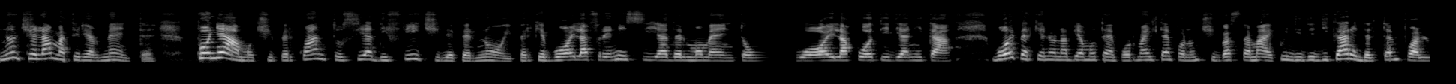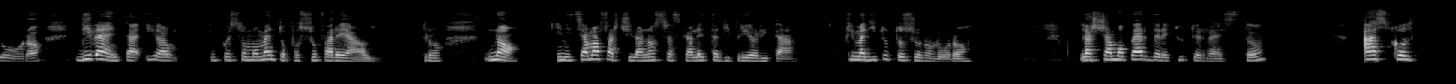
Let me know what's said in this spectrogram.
non ce l'ha materialmente. Poniamoci per quanto sia difficile per noi, perché vuoi la frenesia del momento, vuoi la quotidianità, vuoi perché non abbiamo tempo, ormai il tempo non ci basta mai, quindi dedicare del tempo a loro diventa io in questo momento posso fare altro. No, iniziamo a farci la nostra scaletta di priorità. Prima di tutto sono loro. Lasciamo perdere tutto il resto. Ascoltiamo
